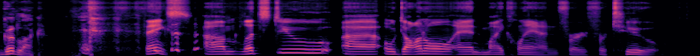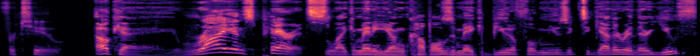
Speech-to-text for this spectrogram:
Good luck. Thanks. Um, let's do uh, O'Donnell and my clan for for two. For two. Okay. Ryan's parents, like many young couples, make beautiful music together in their youth.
